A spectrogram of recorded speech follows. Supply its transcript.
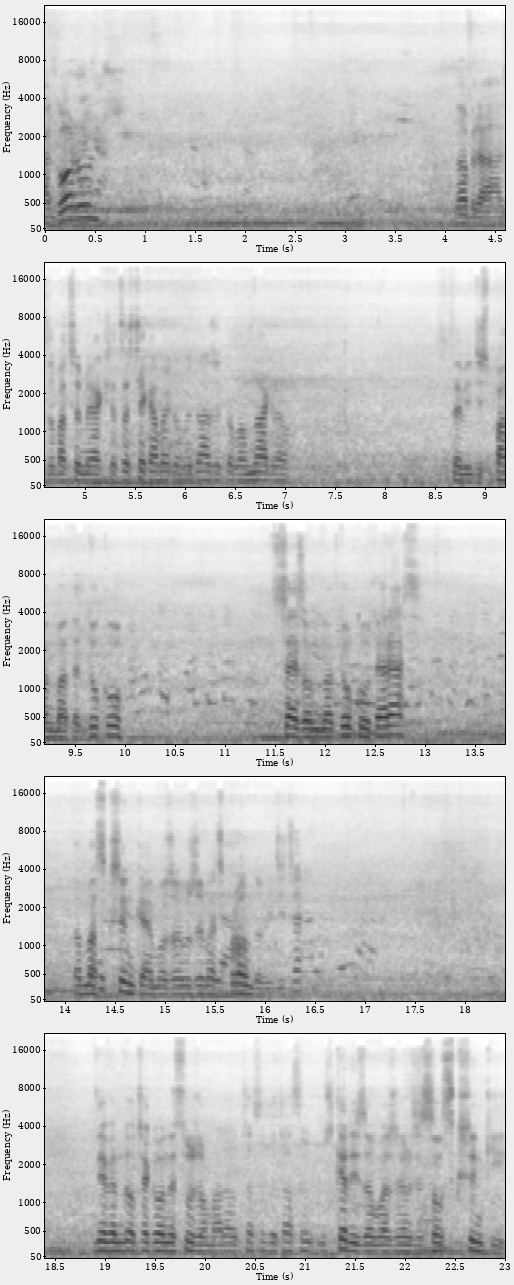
a gorąc. Dobra, zobaczymy jak się coś ciekawego wydarzy, to wam nagrał. Tutaj widzisz, pan ma te duku. Sezon na duku teraz. To ma skrzynkę, może używać prądu, widzicie? Nie wiem do czego one służą, ale od czasu do czasu już kiedyś zauważyłem, że są skrzynki.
